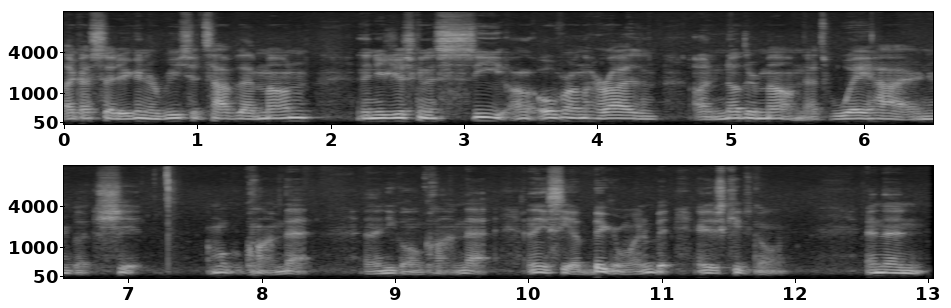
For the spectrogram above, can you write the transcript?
Like I said, you're gonna reach the top of that mountain, and then you're just gonna see on, over on the horizon another mountain that's way higher, and you're like, shit, I'm gonna go climb that, and then you go and climb that, and then you see a bigger one, and it just keeps going, and then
